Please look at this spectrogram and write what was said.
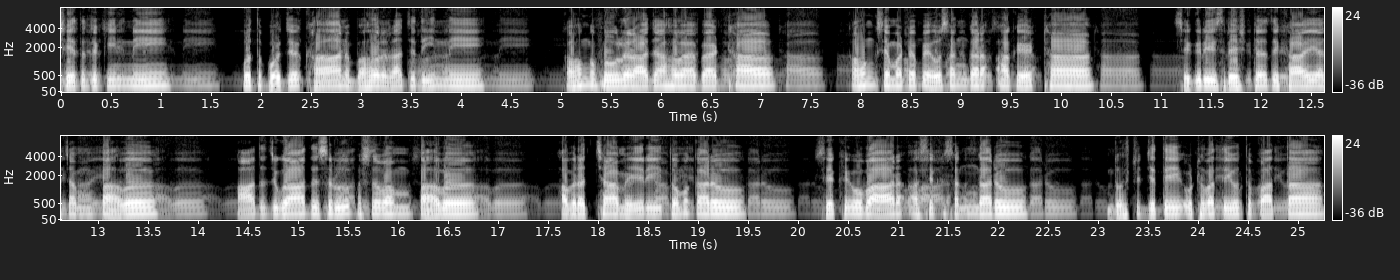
ਛੇਤ ਜਕੀਨੀ, ਉਤ ਖਾਨ ਬਹੁਰ ਰਚ ਦੀਨੀ। ਕਹੰਗ ਫੂਲ ਰਾਜਾ ਹੋਵੇ ਬੈਠਾ, ਕਹੰਗ ਸਿਮਟ ਭਇਓ ਸੰਗਰ ਅਕੇਠਾ। ਸਿਗਰੀ ਸ੍ਰਿਸ਼ਟ ਦਿਖਾਏ ਅਚੰਭਵ ਆਦ ਜੁਗਾਦ ਸਰੂਪ ਸਵੰ ਭਵ। ਅਬ ਰੱਛਾ ਮੇਰੀ ਤੁਮ ਕਰੋ ਸਿਖ ਉਭਾਰ ਅਸਿਖ ਸੰਗਰੋ, ਦੁਸ਼ਟ ਜਿਤੇ ਉਠਵਤੇ ਉਤਪਾਤਾ,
